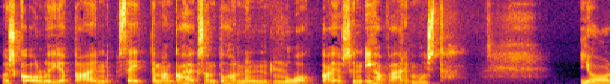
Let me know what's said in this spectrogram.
Olisiko ollut jotain 7-8 tuhannen luokkaa, jos en ihan väärin muista. Joo,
